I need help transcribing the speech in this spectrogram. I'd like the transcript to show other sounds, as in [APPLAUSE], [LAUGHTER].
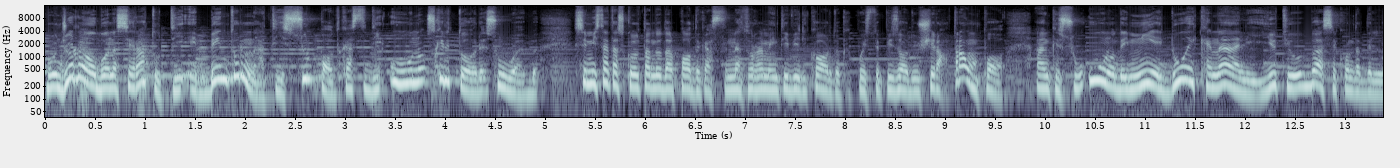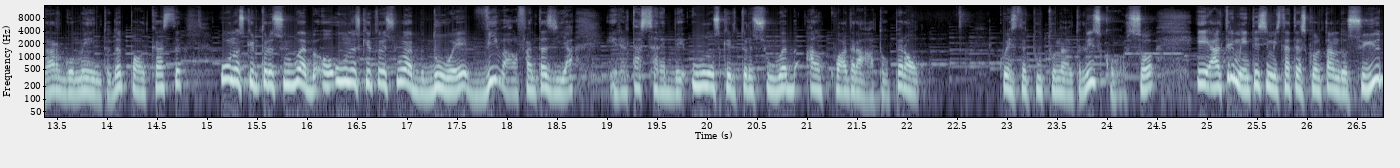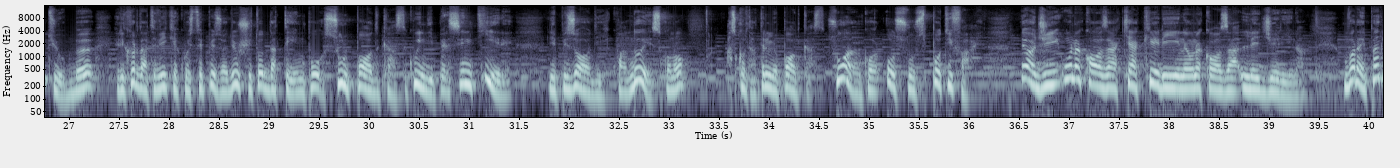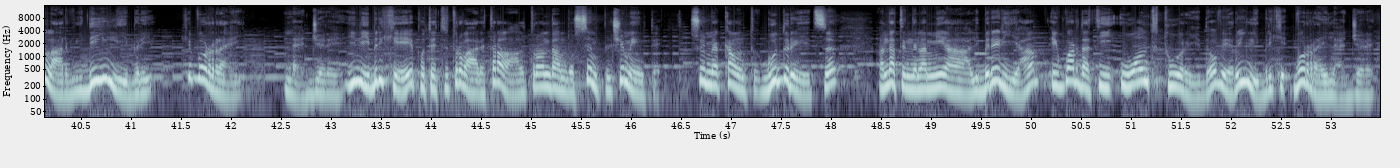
Buongiorno o buonasera a tutti e bentornati sul podcast di Uno Scrittore sul Web. Se mi state ascoltando dal podcast, naturalmente vi ricordo che questo episodio uscirà tra un po' anche su uno dei miei due canali YouTube, a seconda dell'argomento del podcast, Uno Scrittore sul Web o Uno Scrittore sul Web 2, viva la fantasia, in realtà sarebbe Uno Scrittore sul Web al quadrato, però questo è tutto un altro discorso e altrimenti se mi state ascoltando su YouTube ricordatevi che questo episodio è uscito da tempo sul podcast, quindi per sentire gli episodi quando escono ascoltate il mio podcast su Anchor o su Spotify. E oggi una cosa chiacchierina, una cosa leggerina. Vorrei parlarvi dei libri che vorrei leggere. I libri che potete trovare tra l'altro andando semplicemente sul mio account Goodreads, andate nella mia libreria e guardate i Want to Read, ovvero i libri che vorrei leggere.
